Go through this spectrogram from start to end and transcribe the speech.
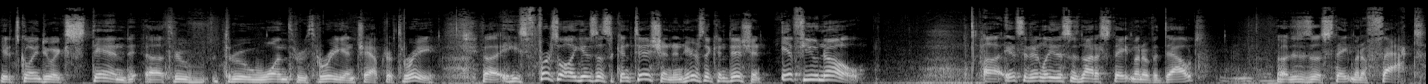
it's going to extend uh, through through one through three in chapter three. Uh, he's first of all he gives us a condition, and here's the condition: if you know. Uh, incidentally, this is not a statement of a doubt. Uh, this is a statement of fact.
